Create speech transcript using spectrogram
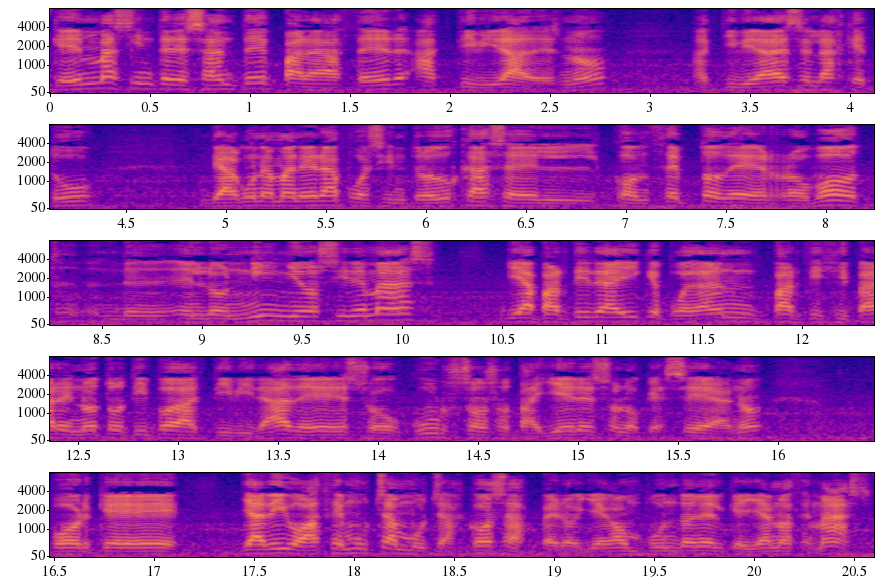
que es más interesante para hacer actividades, ¿no? Actividades en las que tú de alguna manera pues introduzcas el concepto de robot en los niños y demás y a partir de ahí que puedan participar en otro tipo de actividades o cursos o talleres o lo que sea, ¿no? Porque ya digo, hace muchas, muchas cosas, pero llega un punto en el que ya no hace más.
